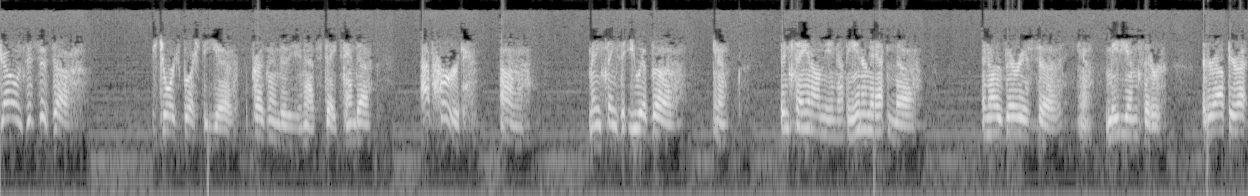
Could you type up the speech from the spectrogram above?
Jones, this is uh, George Bush, the, uh, President of the United States, and uh, I've heard uh, many things that you have, uh, you know, been saying on the, you know, the internet and uh, and other various, uh, you know, mediums that are that are out there. I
